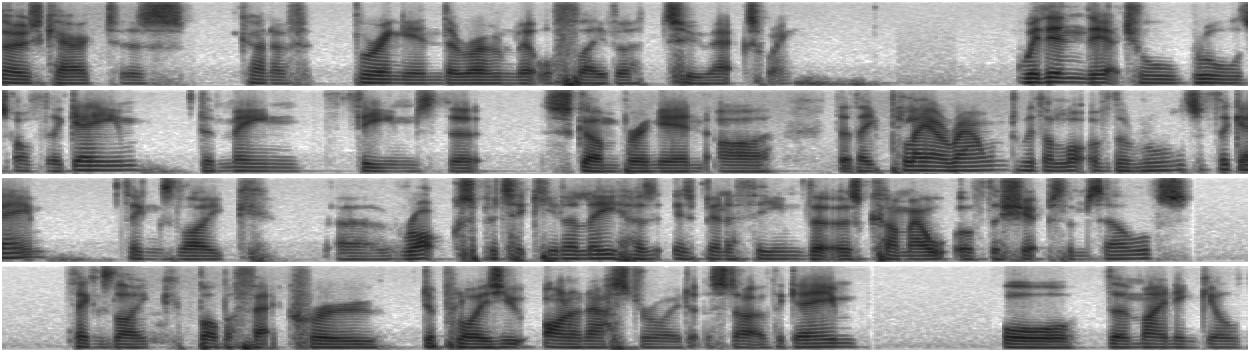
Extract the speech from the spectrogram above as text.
those characters kind of bring in their own little flavour to X-wing. Within the actual rules of the game, the main themes that Scum bring in are that they play around with a lot of the rules of the game. Things like uh, rocks, particularly, has, has been a theme that has come out of the ships themselves. Things like Boba Fett crew deploys you on an asteroid at the start of the game, or the Mining Guild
